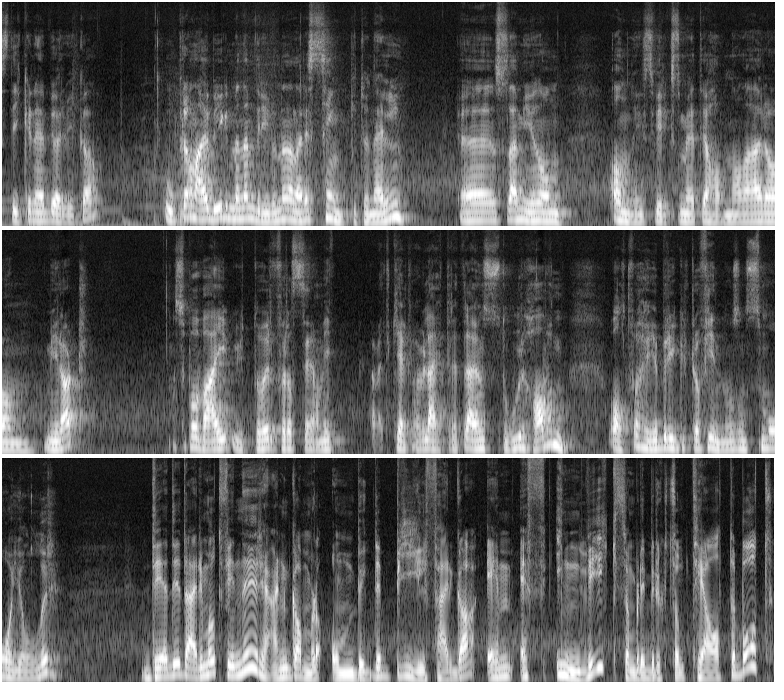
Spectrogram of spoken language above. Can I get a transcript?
stikker ned Bjørvika. Operaen er jo bygd, men de driver med den der senketunnelen. Eh, Så det er mye noen anleggsvirksomhet i havna der og mye rart. Så på vei utover for å se om vi Jeg vet ikke helt hva vi leiter etter. Det er jo en stor havn og altfor høye brygger til å finne noen sånne småjoller. Det de derimot finner, er den gamle ombygde bilferga MF Innvik, som blir brukt som teaterbåt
